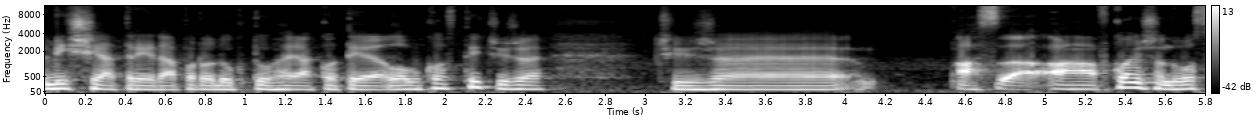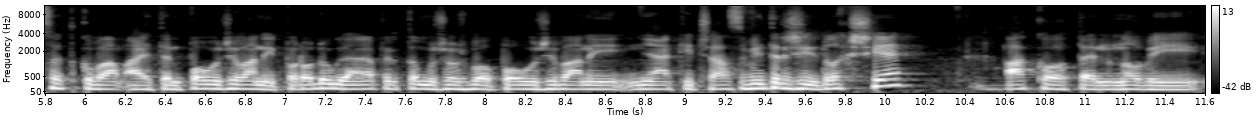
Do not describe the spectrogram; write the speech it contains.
vyššia trieda produktu, hej, ako tie low-costy. Čiže, čiže a, a v konečnom dôsledku vám aj ten používaný produkt, aj napriek tomu, že už bol používaný nejaký čas, vydrží dlhšie ako ten nový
